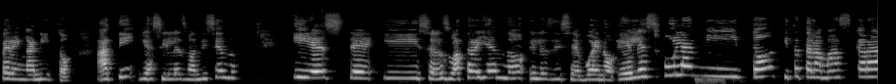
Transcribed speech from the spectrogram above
perenganito, a ti, y así les van diciendo. Y este, y se los va trayendo y les dice, bueno, él es fulanito, quítate la máscara,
